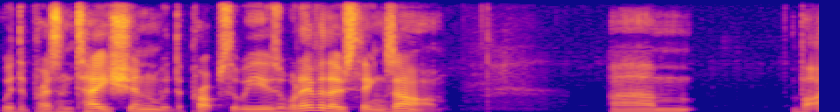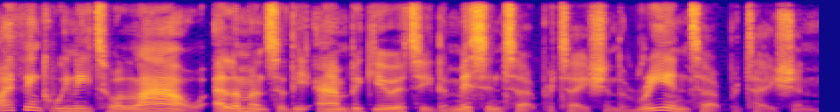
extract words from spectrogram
with the presentation, with the props that we use, or whatever those things are. Um, but I think we need to allow elements of the ambiguity, the misinterpretation, the reinterpretation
